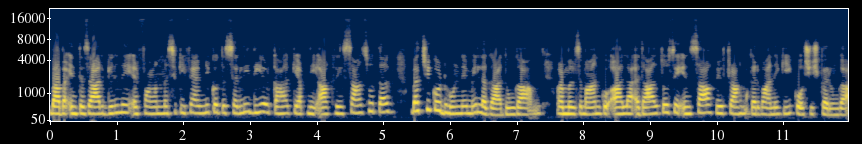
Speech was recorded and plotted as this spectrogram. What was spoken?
बाबा इंतज़ार गिल ने इरफान मसी की फैमिली को तसली दी और कहा कि अपनी आखिरी सांसों तक बच्ची को ढूँढने में लगा दूँगा और मुलजमान को आला अदालतों से इंसाफ भी फ्राहम करवाने की कोशिश करूँगा।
